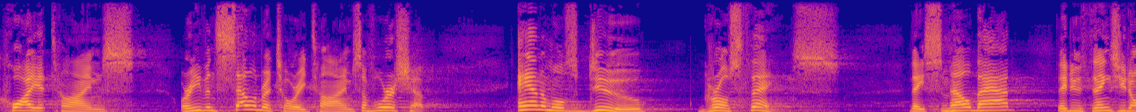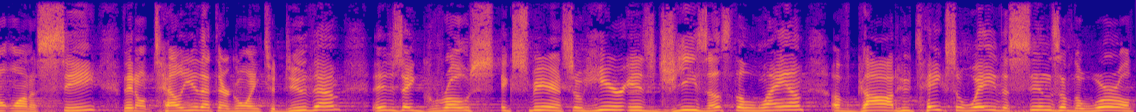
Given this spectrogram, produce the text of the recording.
quiet times or even celebratory times of worship. Animals do gross things. They smell bad, they do things you don't want to see. They don't tell you that they're going to do them. It is a gross experience. So here is Jesus, the Lamb of God, who takes away the sins of the world.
